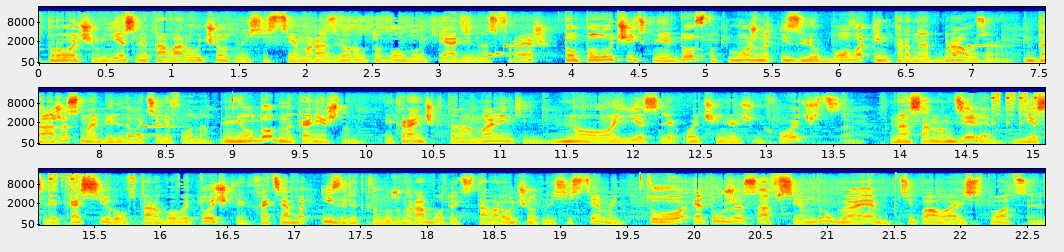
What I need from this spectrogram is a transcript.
Впрочем, если товароучетная система развернута в облаке 1С Fresh, то получить к ней доступ можно из любого интернет-браузера, даже с мобильного телефона. Неудобно, конечно, экранчик-то маленький, но если очень-очень хочется... На самом деле, если кассиру в торговой точке хотя бы изредка нужно работать с товароучетной системой, то это уже совсем другая типовая ситуация.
